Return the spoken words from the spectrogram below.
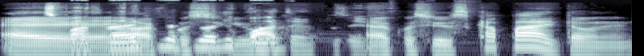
É, isso se passa ela, antes do episódio conseguiu, 4, inclusive. ela conseguiu escapar, então, né?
